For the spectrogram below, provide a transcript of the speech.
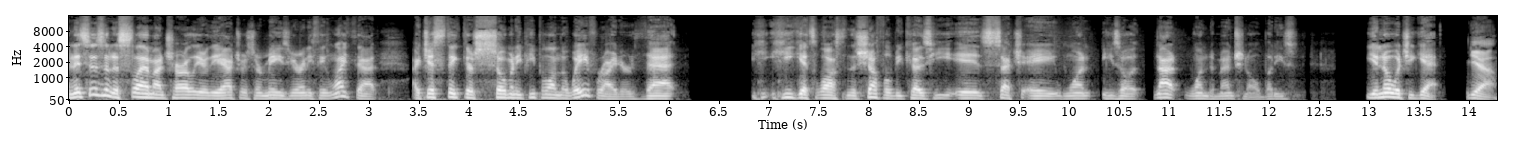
and this isn't a slam on Charlie or the actress or Maisie or anything like that. I just think there's so many people on the Waverider that he, he gets lost in the shuffle because he is such a one. He's a not one dimensional, but he's you know what you get Yeah,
